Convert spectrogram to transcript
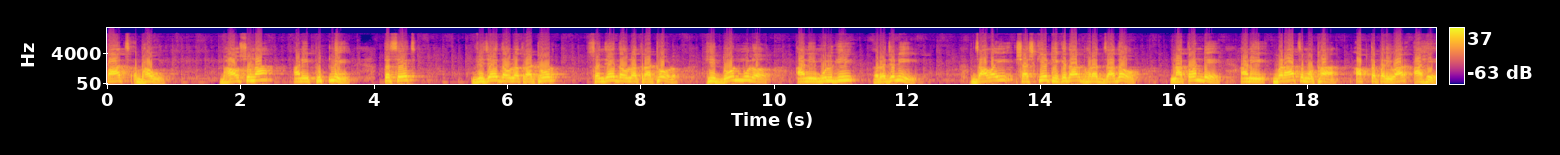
पाच भाऊ. भावसुना आणि पुतणे तसेच विजय दौलत राठोड संजय दौलत राठोड ही दोन मुलं आणि मुलगी रजनी जावाई शासकीय ठेकेदार भरत जाधव नातवंडे आणि बराच मोठा आप्तपरिवार आहे.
